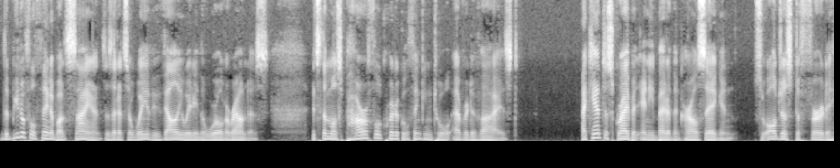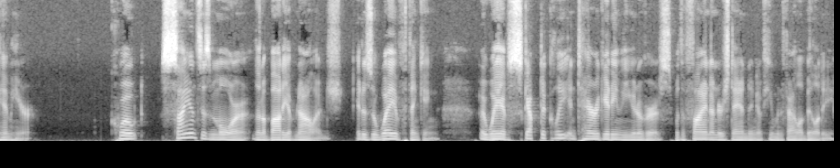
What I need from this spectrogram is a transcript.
The beautiful thing about science is that it's a way of evaluating the world around us. It's the most powerful critical thinking tool ever devised. I can't describe it any better than Carl Sagan, so I'll just defer to him here. Quote, Science is more than a body of knowledge. It is a way of thinking, a way of skeptically interrogating the universe with a fine understanding of human fallibility.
